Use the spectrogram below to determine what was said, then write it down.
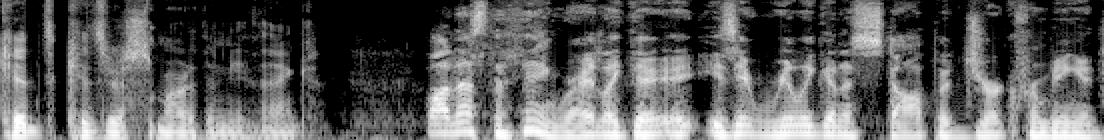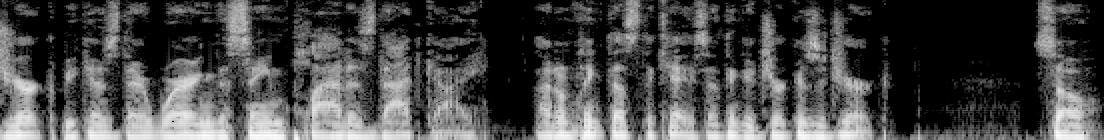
Kids kids are smarter than you think. Well, that's the thing, right? Like, there, is it really going to stop a jerk from being a jerk because they're wearing the same plaid as that guy? I don't think that's the case. I think a jerk is a jerk. So,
